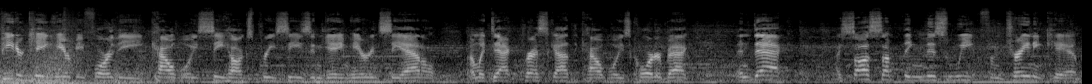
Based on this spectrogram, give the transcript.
Peter King here before the Cowboys Seahawks preseason game here in Seattle. I'm with Dak Prescott, the Cowboys quarterback. And Dak, I saw something this week from training camp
